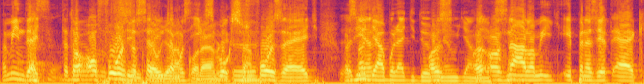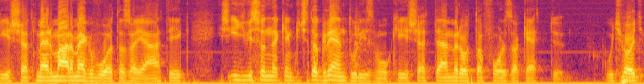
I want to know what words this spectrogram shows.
Na mindegy, Ez- tehát a, a Forza szerintem az Xbox emlékszem. Forza 1, Az az, ilyen, nagyjából egy időben az, az, az nálam így éppen ezért elkésett, mert már megvolt az a játék, és így viszont nekem kicsit a Gran Turismo késett el, mert ott a Forza 2. Úgyhogy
